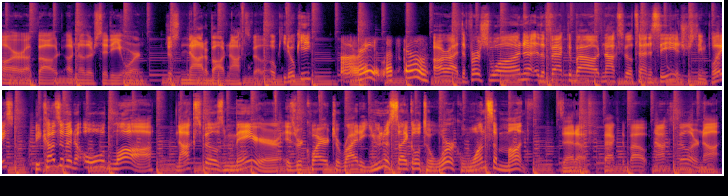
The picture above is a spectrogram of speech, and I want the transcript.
are about another city or just not about Knoxville. Okie dokie? All right, let's go. All right, the first one, the fact about Knoxville, Tennessee, interesting place. Because of an old law, Knoxville's mayor is required to ride a unicycle to work once a month. Is that a fact about Knoxville or not?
